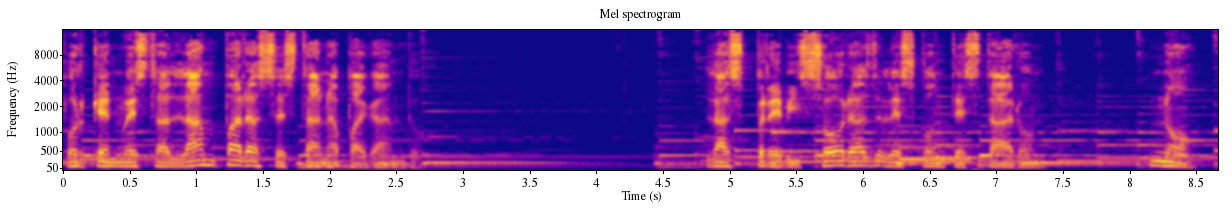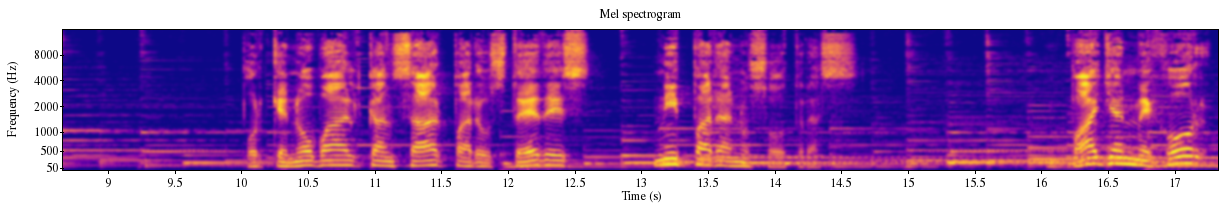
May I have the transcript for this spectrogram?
porque nuestras lámparas se están apagando. Las previsoras les contestaron, no, porque no va a alcanzar para ustedes ni para nosotras. Vayan mejor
